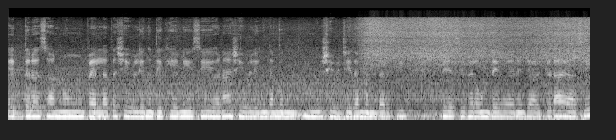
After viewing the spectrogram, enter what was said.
ਇੱਧਰ ਸਾਨੂੰ ਪਹਿਲਾਂ ਤਾਂ ਸ਼ਿਵਲਿੰਗ ਦਿਖੇ ਨਹੀਂ ਸੀ ਹਨਾ, ਸ਼ਿਵਲਿੰਗ ਦਾ ਮੰ ਸ਼ਿਵ ਜੀ ਦਾ ਮੰਦਿਰ ਸੀ ਤੇ ਅਸੀਂ ਫਿਰ ਆਉਂਦੇ ਹੋਏ ਨੇ ਜਲ ਚੜਾਇਆ ਸੀ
